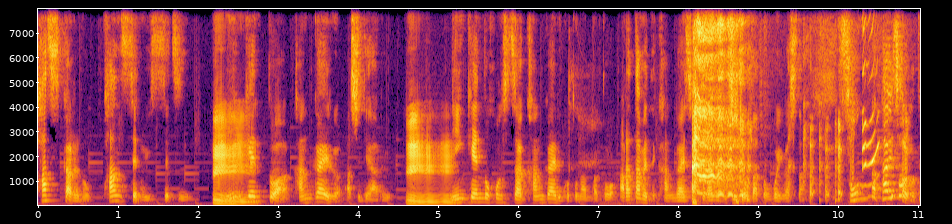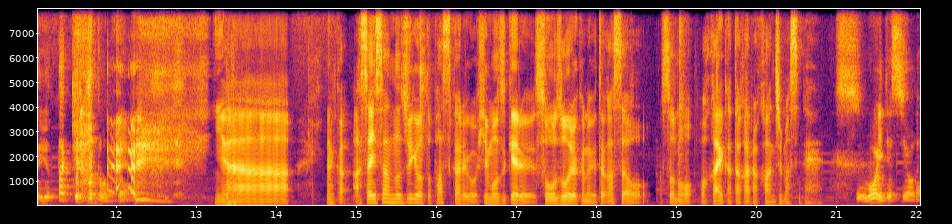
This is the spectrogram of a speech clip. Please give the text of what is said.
パスカルのパンセの一節、人間とは考える足である。人間の本質は考えることなんだと改めて考えさせられる授業だと思いました。そんな大層なこと言ったっけなと思って。いやー、なんか、浅井さんの授業とパスカルを紐づける想像力の豊かさを、その若い方から感じますね。すごいですよね。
